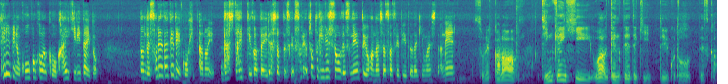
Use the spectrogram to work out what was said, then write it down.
テレビの広告枠を買い切りたいと。なのでそれだけでこうひあの出したいっていう方いらっしゃったんですけどそれはちょっと厳しそうですねというお話はさせていただきましたね。それから人件費は限定的ということですか？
